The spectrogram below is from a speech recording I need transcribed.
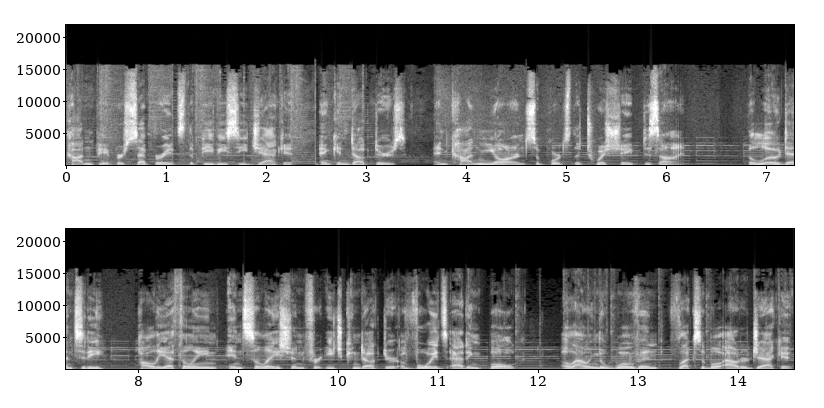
cotton paper separates the PVC jacket and conductors and cotton yarn supports the twist-shaped design. The low-density polyethylene insulation for each conductor avoids adding bulk, allowing the woven, flexible outer jacket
